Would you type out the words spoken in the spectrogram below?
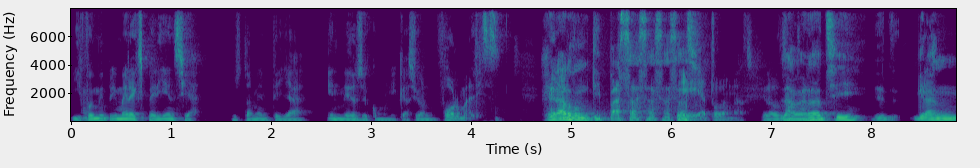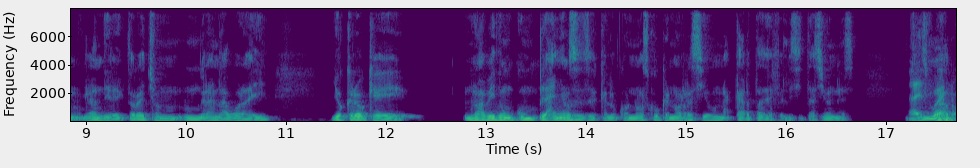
y fue mi primera experiencia justamente ya en medios de comunicación formales. Gerardo, un. Sí. La verdad, sí. Gran, gran director, ha hecho un, gran labor ahí. Yo creo que no ha habido un cumpleaños desde que lo conozco que no reciba una carta de felicitaciones. Ah, es bueno,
